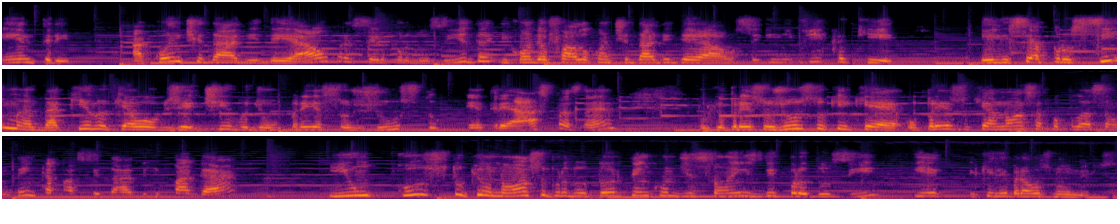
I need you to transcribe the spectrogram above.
entre a quantidade ideal para ser produzida, e quando eu falo quantidade ideal, significa que ele se aproxima daquilo que é o objetivo de um preço justo, entre aspas, né? Porque o preço justo, o que, que é? O preço que a nossa população tem capacidade de pagar e um custo que o nosso produtor tem condições de produzir e equilibrar os números.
